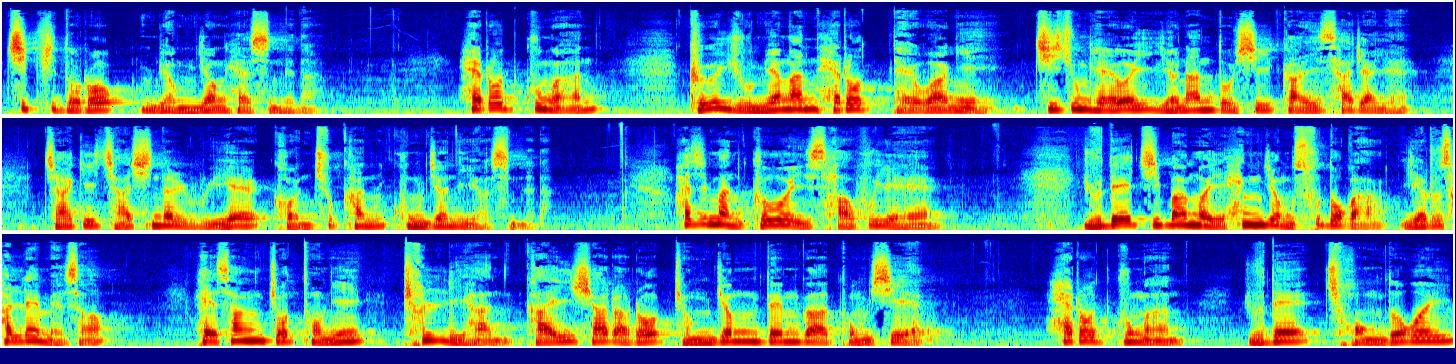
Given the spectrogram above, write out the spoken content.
지키도록 명령했습니다. 헤롯 궁은 그 유명한 헤롯 대왕이 지중해의 연안 도시 가이사랴에 자기 자신을 위해 건축한 궁전이었습니다. 하지만 그의 사후에 유대 지방의 행정 수도가 예루살렘에서 해상 교통이 편리한 가이샤라로 변경됨과 동시에 헤롯 궁은 유대 총독의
